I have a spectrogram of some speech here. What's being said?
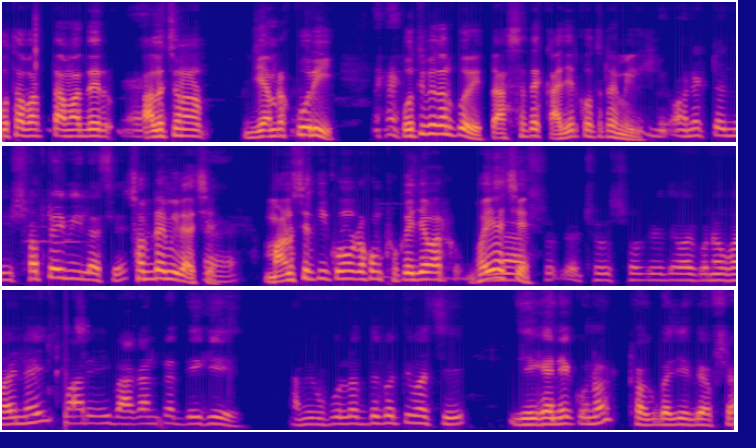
কথাবার্তা আমাদের হ্যাঁ, আলোচনা যে আমরা করি প্রতিবেদন করি তার সাথে কাজের কতটা মিল? অনেকটা মিল সবটাই মিল আছে। সবটাই মিল আছে। হ্যাঁ, মানুষের কি কোনো রকম ঠকে যাওয়ার ভয় আছে? সরকারি দেওয়ার কোনো ভয় নেই। আমার এই বাগানটা দেখে আমি উপলব্ধি করতে পারছি যে এখানে কোনো ঠকবাজির ব্যবসা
